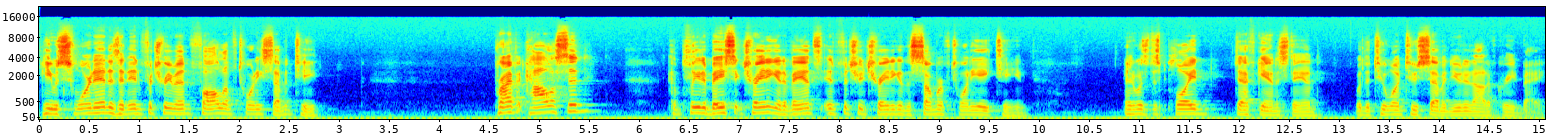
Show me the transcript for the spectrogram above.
He was sworn in as an infantryman fall of 2017. Private Collison completed basic training and advanced infantry training in the summer of 2018 and was deployed to Afghanistan with the 2127 unit out of Green Bay.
